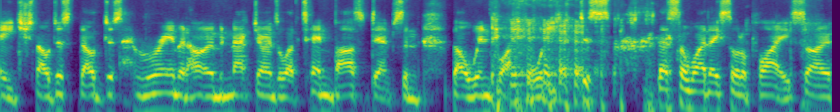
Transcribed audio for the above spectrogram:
each, they'll just they'll just ram it home, and Mac Jones will have 10 pass attempts and they'll win by 40. just that's the way they sort of play. So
